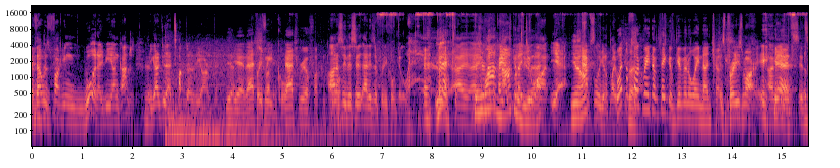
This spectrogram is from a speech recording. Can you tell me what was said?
if that was fucking wood, I'd be unconscious. But you got to do that tucked under the arm thing. Yeah. Yeah, that's Pretty sweet. Fucking cool. That's real fucking cool. Honestly, this is that is a pretty cool giveaway. Yeah, I, I 'cause you're not pants, not gonna but I do do that. want. Yeah, You know? absolutely gonna play what with the these. fuck made them think of giving away nunchucks? It's pretty smart. I mean, Yeah. it's it's That's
